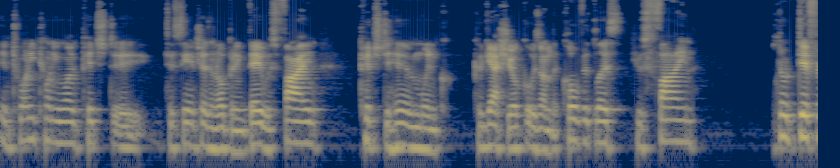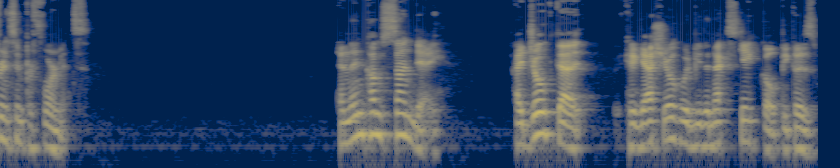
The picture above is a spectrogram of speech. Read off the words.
in 2021 pitched to, to Sanchez on opening day was fine pitched to him when Higashioka was on the COVID list. He was fine. There's no difference in performance. And then comes Sunday. I joked that Higashioka would be the next scapegoat because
